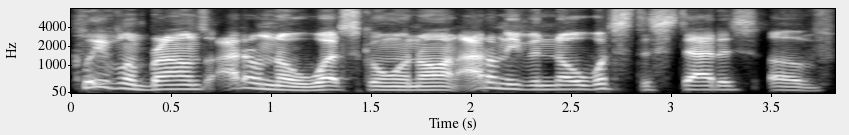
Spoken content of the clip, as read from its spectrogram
Cleveland Browns, I don't know what's going on. I don't even know what's the status of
